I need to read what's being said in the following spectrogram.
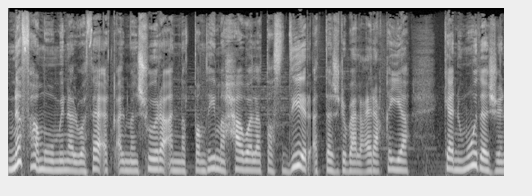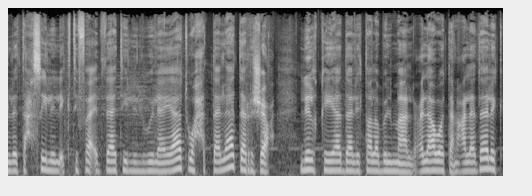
نفهم من الوثائق المنشورة أن التنظيم حاول تصدير التجربة العراقية كنموذج لتحصيل الاكتفاء الذاتي للولايات وحتى لا ترجع للقيادة لطلب المال علاوة على ذلك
